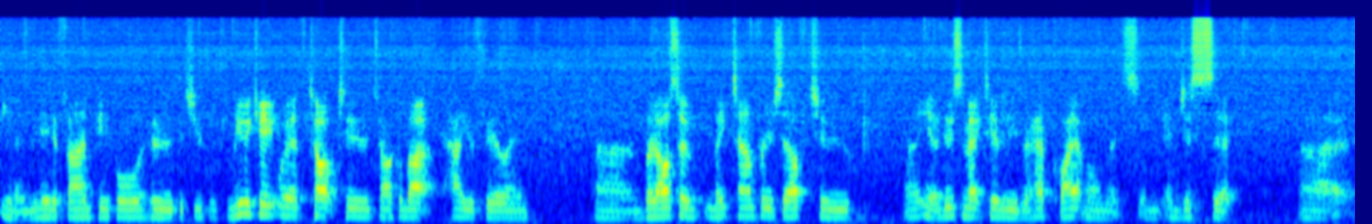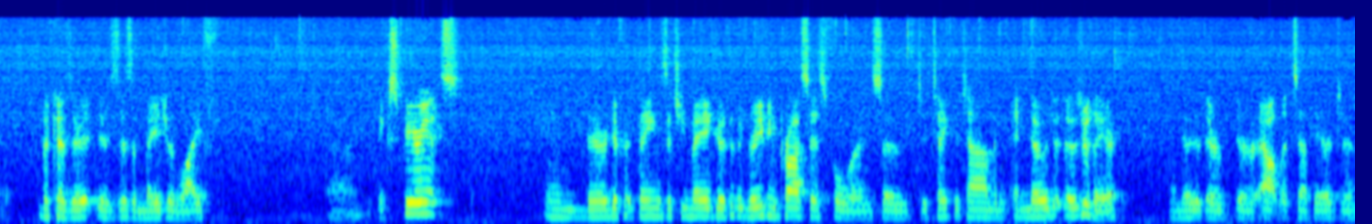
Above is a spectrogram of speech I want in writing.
You know, you need to find people who that you can communicate with, talk to, talk about how you're feeling, um, but also make time for yourself to, uh, you know, do some activities or have quiet moments and, and just sit, uh, because there is, a major life um, experience and there are different things that you may go through the grieving process for. And so to take the time and, and know that those are there, and know that there, there are outlets out there to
